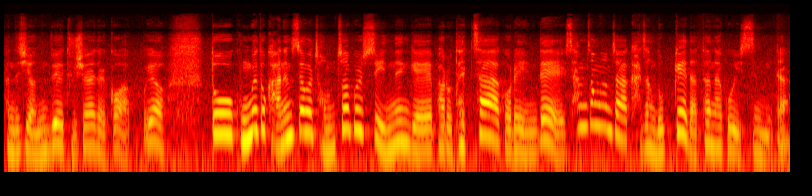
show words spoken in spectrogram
반드시 염두에 두셔야 될 것 같고요. 또 공매도 가능성을 점쳐볼 수 있는 게 바로 대차 거래인데 삼성전자 가 가장 높게 나타나고 있습니다.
